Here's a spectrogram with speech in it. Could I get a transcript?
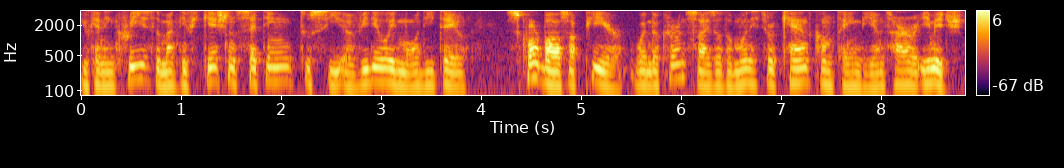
You can increase the magnification setting to see a video in more detail Scroll bars appear when the current size of the monitor can't contain the entire image.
